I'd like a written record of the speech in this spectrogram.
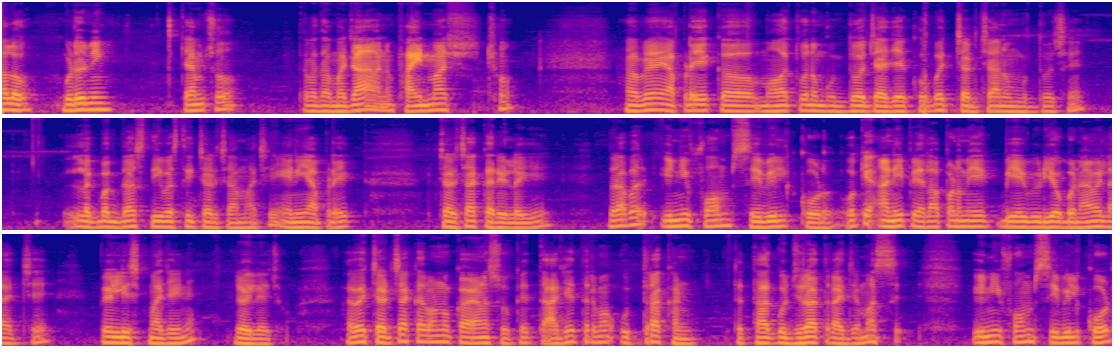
હલો ગુડ ઇવનિંગ કેમ છો? તમે બધા મજા અને ફાઇનમાં છો? હવે આપણે એક મહત્ત્વનો મુદ્દો છે, આજે ખૂબ જ ચર્ચાનો મુદ્દો છે. લગભગ દસ દિવસથી ચર્ચામાં છે, એની આપણે એક ચર્ચા કરી લઈએ. બરાબર? યુનિફોર્મ સિવિલ કોડ. ઓકે, આની પહેલાં પણ મેં એક, બે વીડિયો બનાવેલા જ છે, પ્લેલિસ્ટમાં જઈને જોઈ લેજો. હવે ચર્ચા કરવાનું કારણ શું કે તાજેતરમાં ઉત્તરાખંડ તથા ગુજરાત રાજ્યમાં યુનિફોર્મ સિવિલ કોડ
